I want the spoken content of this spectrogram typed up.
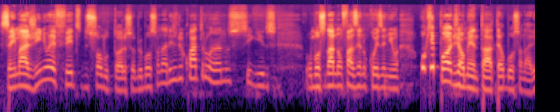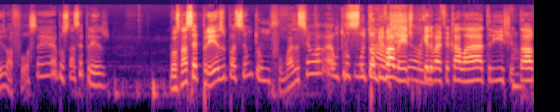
Você imagine o efeito dissolutório sobre o bolsonarismo de quatro anos seguidos. O Bolsonaro não fazendo coisa nenhuma. O que pode aumentar até o bolsonarismo, a força, é o Bolsonaro ser preso. Bolsonaro ser preso pode ser um trunfo, mas assim é um, é um trunfo Você muito tá ambivalente, achando? porque ele vai ficar lá triste e tal.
